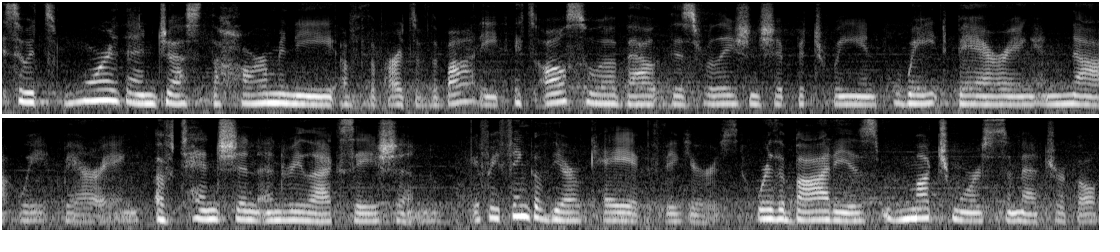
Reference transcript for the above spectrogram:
So it's more than just the harmony of the parts of the body. It's also about this relationship between weight bearing and not weight bearing, of tension and relaxation. If we think of the archaic figures, where the body is much more symmetrical,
